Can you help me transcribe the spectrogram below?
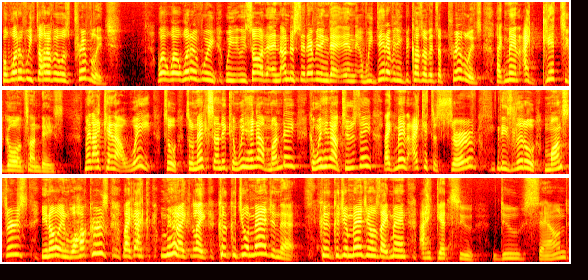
But what if we thought of it as privilege? What, what, what if we, we, we saw it and understood everything that, and we did everything because of it's a privilege? Like, man, I get to go on Sundays. Man, I cannot wait till, till next Sunday. Can we hang out Monday? Can we hang out Tuesday? Like, man, I get to serve these little monsters, you know, in walkers. Like, I, man, like, like could, could you imagine that? Could, could you imagine? I was like, man, I get to do sound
